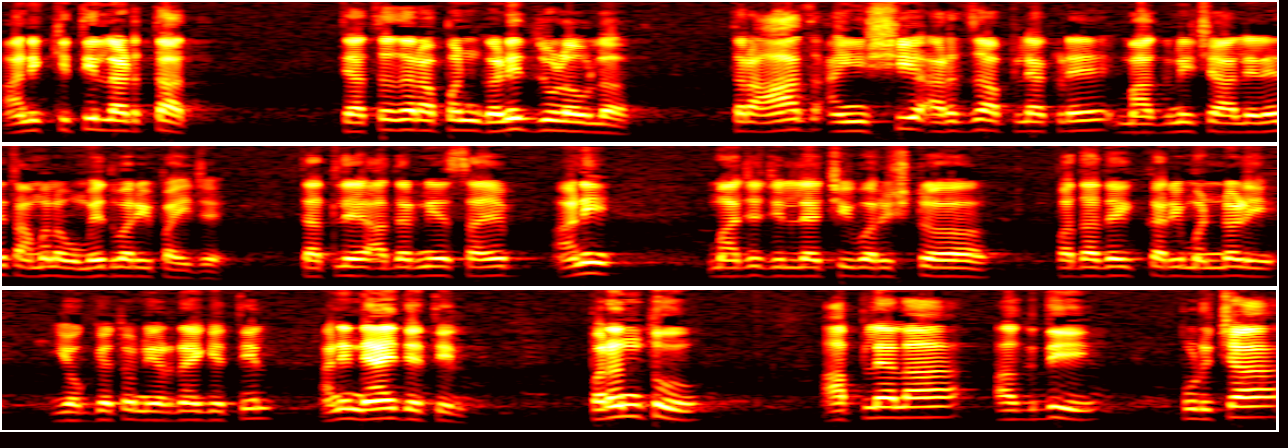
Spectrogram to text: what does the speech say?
आणि किती लढतात त्याचं जर आपण गणित जुळवलं तर आज ऐंशी अर्ज आपल्याकडे मागणीचे आलेले आहेत आम्हाला उमेदवारी पाहिजे. त्यातले आदरणीय साहेब आणि माझ्या जिल्ह्याची वरिष्ठ पदाधिकारी मंडळी योग्य तो निर्णय घेतील आणि न्याय देतील. परंतु आपल्याला अगदी पुढच्या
